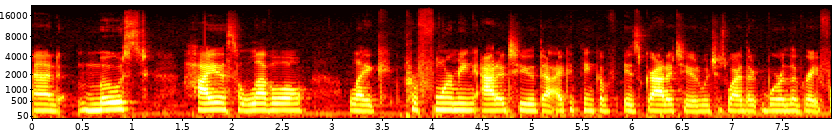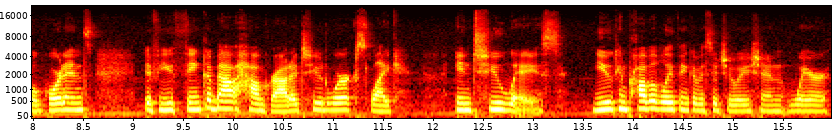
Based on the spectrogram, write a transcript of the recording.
And most highest level, like performing attitude that I could think of is gratitude, which is why we're the Grateful Gordons if you think about how gratitude works, like in two ways, you can probably think of a situation where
